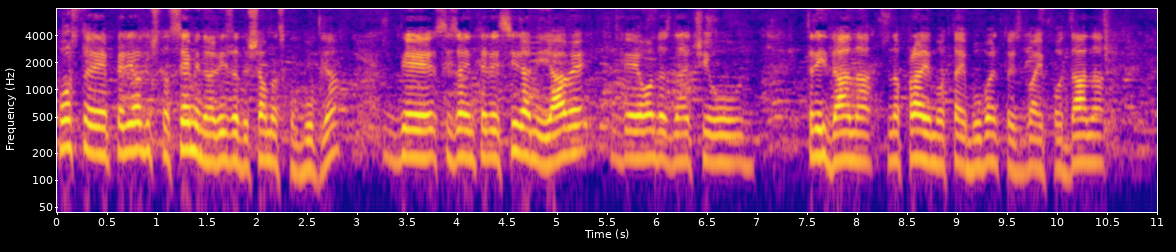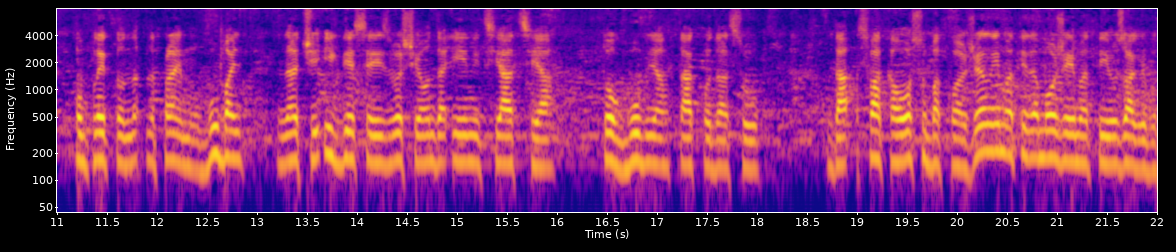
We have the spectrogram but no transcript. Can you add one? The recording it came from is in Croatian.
Postoje periodično seminar izrade šamanskog bublja gdje se zainteresirani jave, gdje onda znači u tri dana napravimo taj bubanj, to je dva i pol dana, kompletno napravimo bubanj, znači i gdje se izvrši onda i inicijacija tog bubnja, tako da su da svaka osoba koja želi imati da može imati i u Zagrebu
